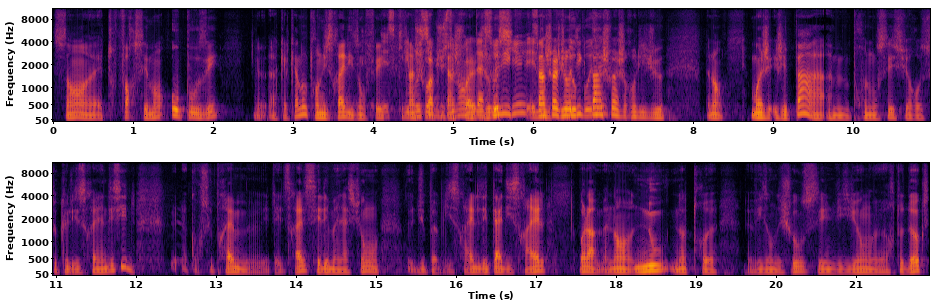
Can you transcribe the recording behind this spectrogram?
sans être forcément opposé euh, à quelqu'un d'autre. En Israël, ils ont fait un choix, c'est un choix juridique. C'est un choix juridique, pas un choix religieux. Maintenant, moi, j'ai pas à, à, me prononcer sur ce que les Israéliens décident. La Cour suprême l'État d'Israël, c'est l'émanation du peuple d'Israël, l'État d'Israël. Voilà. Maintenant, nous, notre vision des choses, c'est une vision orthodoxe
